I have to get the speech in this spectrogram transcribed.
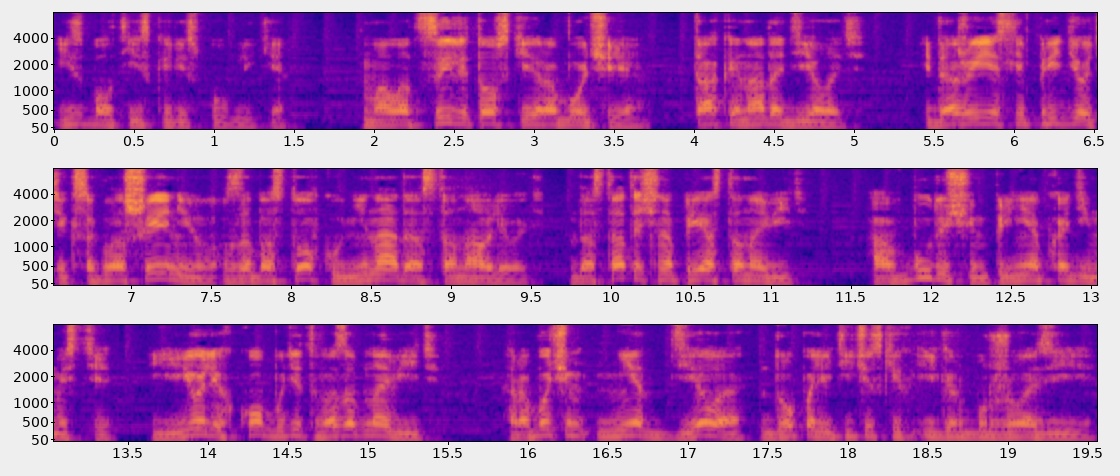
из Балтийской республики. Молодцы литовские рабочие, так и надо делать. И даже если придете к соглашению, забастовку не надо останавливать, достаточно приостановить. А в будущем, при необходимости, ее легко будет возобновить. Рабочим нет дела до политических игр буржуазии.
